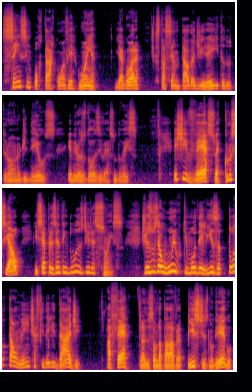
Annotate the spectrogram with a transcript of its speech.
sem se importar com a vergonha. E agora está sentado à direita do trono de Deus. Hebreus 12, verso 2. Este verso é crucial e se apresenta em duas direções. Jesus é o único que modeliza totalmente a fidelidade. A fé, tradução da palavra pistes no grego,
